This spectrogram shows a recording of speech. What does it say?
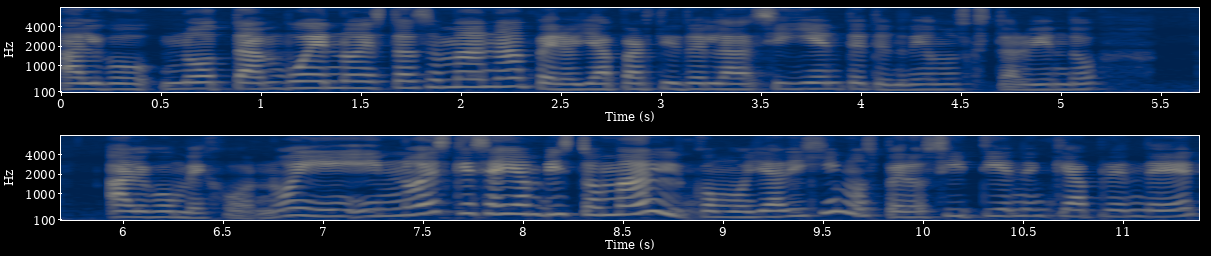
algo no tan bueno esta semana, pero ya a partir de la siguiente tendríamos que estar viendo algo mejor, ¿no? Y, no es que se hayan visto mal, como ya dijimos, pero sí tienen que aprender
